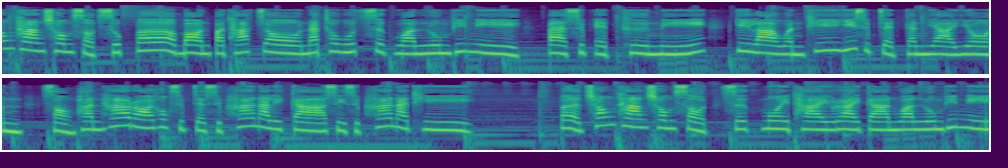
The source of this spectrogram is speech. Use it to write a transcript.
ช่องทางชมสดซุปเปอร์บอนปะทะโจ ณัฐวุฒิศึก ONE ลุมพินี 81 คืนนี้ กีฬาวันที่ 27 กันยายน 2567 15นาฬิกา45 นาทีเปิดช่องทางชมสดศึกมวยไทยรายการ ONE ลุมพินี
